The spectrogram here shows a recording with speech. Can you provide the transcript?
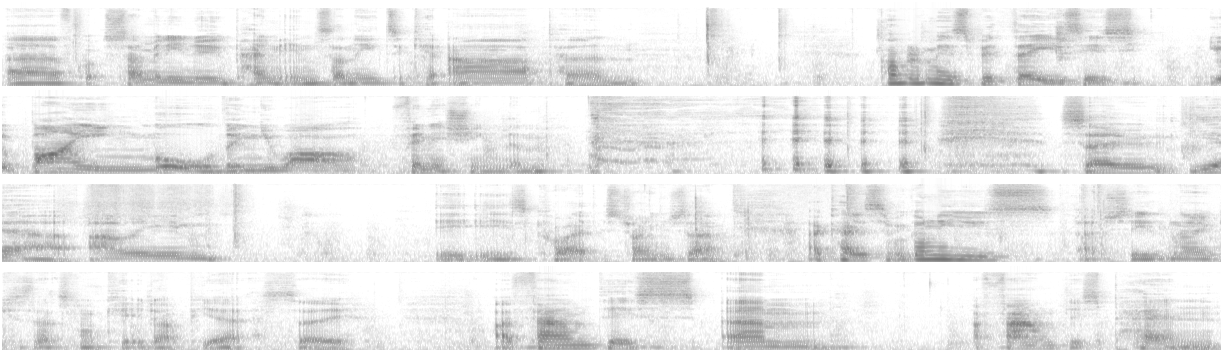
Uh, I've got so many new paintings I need to get up and problem is with these is you're buying more than you are finishing them. so yeah, I mean, it is quite strange that. Okay, so we're going to use, actually no, because that's not kitted up yet. So I found this, um, I found this pen.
